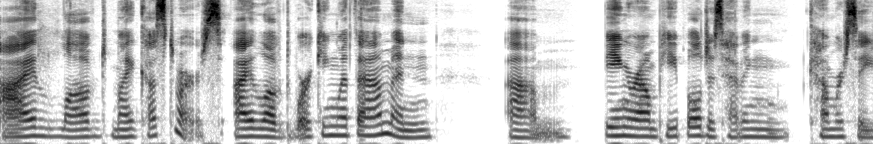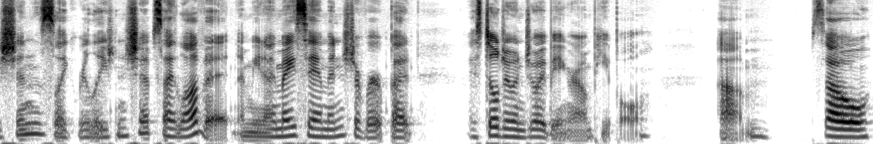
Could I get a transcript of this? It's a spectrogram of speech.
I loved my customers. I loved working with them and um, being around people, just having conversations, like relationships. I love it. I mean, I may say I'm an introvert, but I still do enjoy being around people. Um, so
